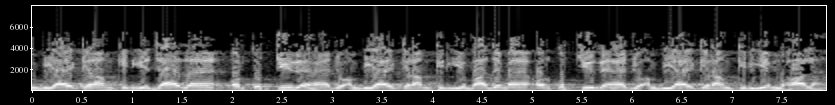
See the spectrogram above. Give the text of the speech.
انبیاء کرام کے لیے جائز ہیں اور کچھ چیزیں ہیں جو انبیاء کرام کے لیے واجب ہیں اور کچھ چیزیں ہیں جو انبیاء کرام کے لیے محال ہیں۔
